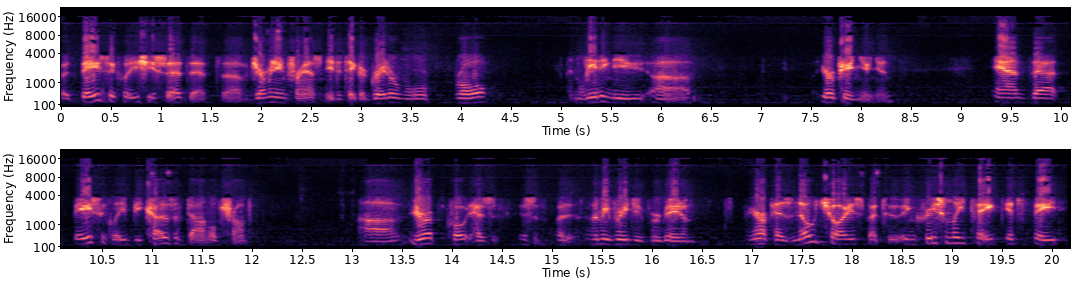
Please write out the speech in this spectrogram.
but basically she said that uh, Germany and France need to take a greater role in leading the uh, European Union, and that basically because of Donald Trump, uh, Europe quote has is, uh, let me read you verbatim. Europe has no choice but to increasingly take its fate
